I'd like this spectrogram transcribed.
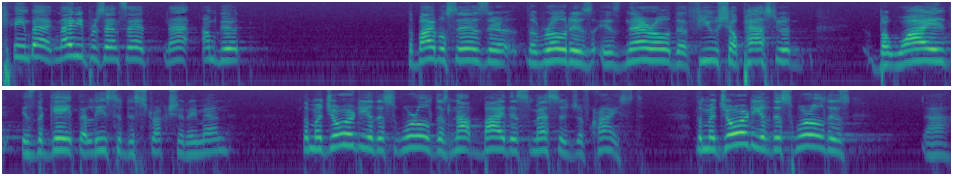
Came back. 90% said, nah, I'm good. The Bible says there, the road is, is narrow, that few shall pass through it, but wide is the gate that leads to destruction. Amen? The majority of this world does not buy this message of Christ. The majority of this world is, ah,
